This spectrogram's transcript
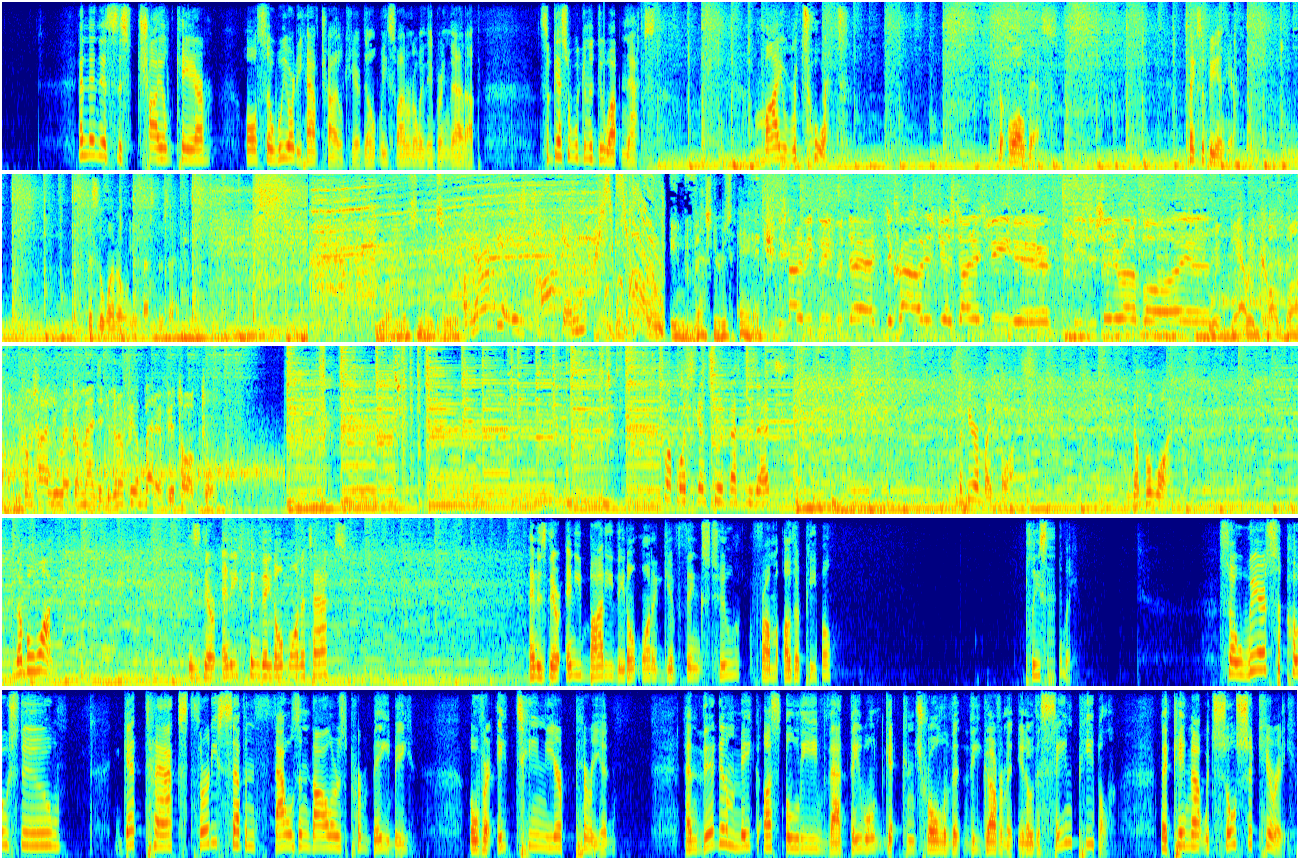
And then there's this childcare. Also, we already have childcare, don't we? So I don't know why they bring that up. So guess what we're going to do up next? My retort to all this. Thanks for being here. This is the one only Investor's Edge. You're listening to America is talking. Investor's Edge You gotta be pleased with that. The crowd is just on its feet here. He's a Cinderella boy. With Gary Kaltbaum. Comes highly recommended. You're gonna feel better if you talk to him. Welcome once again to Investor's Edge. So here are my thoughts. Number one. Number one. Is there anything they don't want to tax? And is there anybody they don't want to give things to from other people? Please tell me. So we're supposed to get taxed $37,000 per baby over 18 year period and they're going to make us believe that they won't get control of it, the government. You know, the same people that came out with Social Security,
